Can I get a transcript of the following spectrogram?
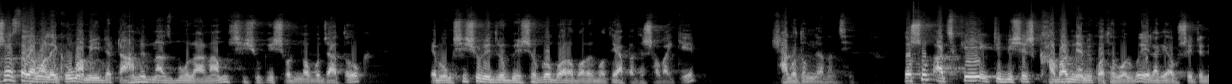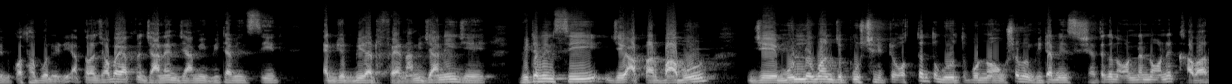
দর্শক, আসসালামু আলাইকুম। আমি ডক্টর আহমেদ নাজমুল আনাম, শিশু কিশোর নবজাতক এবং শিশু হৃদরোগ বিশেষজ্ঞ বরাবরের মতে আপনাদের সবাইকে স্বাগতম জানাচ্ছি। দর্শক, আজকে একটি বিশেষ খাবার নিয়ে আমি কথা বলব। এর আগে অবশ্যই এটা নিয়ে আমি কথা বলিনি। আপনারা সবাই আপনি জানেন যে আমি ভিটামিন সির একজন বিরাট ফ্যান। আমি জানি যে ভিটামিন সি যে আপনার বাবুর যে মূল্যবান যে পুষ্টির একটি অত্যন্ত গুরুত্বপূর্ণ অংশ এবং ভিটামিন সির সাথে কিন্তু অন্যান্য অনেক খাবার,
